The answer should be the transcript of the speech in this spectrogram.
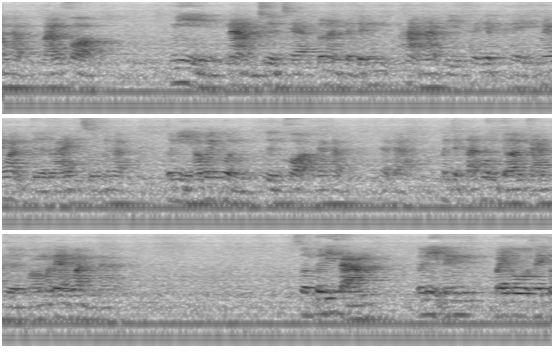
นะครับบางขอบมีน้ำชื้นแฉะตัวนั้นจะเป็นผ้าหาพีถ้าเฮ็ดให้แมลงวันเกิดร้ายที่สุดนะครับ ตัวนี้เขาไปพ่นพื้นขอบนะครับแล้วก็มันจะตัดวงจรการเกิดของแมลงวันนะครับส่วนตัวที่สามตัวนี้เป็นไบโอไคโต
